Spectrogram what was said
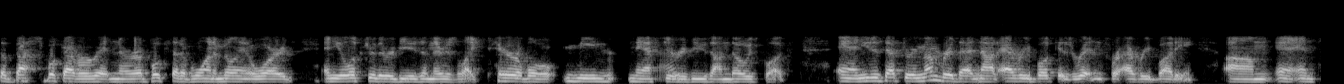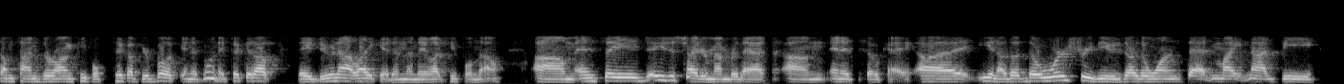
the best book ever written, or a books that have won a million awards, and you look through the reviews, and there's like terrible, mean, nasty reviews on those books. And you just have to remember that not every book is written for everybody. Um, and, and sometimes the wrong people pick up your book, and if when they pick it up, they do not like it, and then they let people know. Um, and so you, you just try to remember that, um, and it's okay. Uh, you know, the, the worst reviews are the ones that might not be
